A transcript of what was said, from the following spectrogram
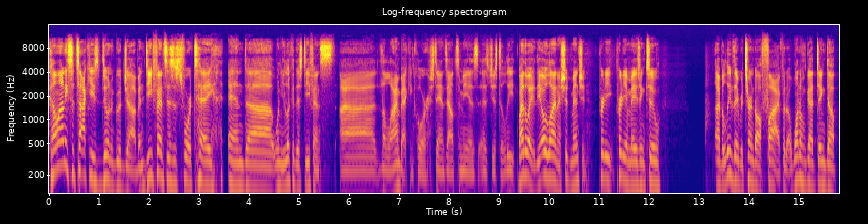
Kalani Sitake is doing a good job, and defense is his forte. And uh, when you look at this defense, uh, the linebacking core stands out to me as as just elite. By the way, the O line I should mention pretty pretty amazing too. I believe they returned all five, but one of them got dinged up,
